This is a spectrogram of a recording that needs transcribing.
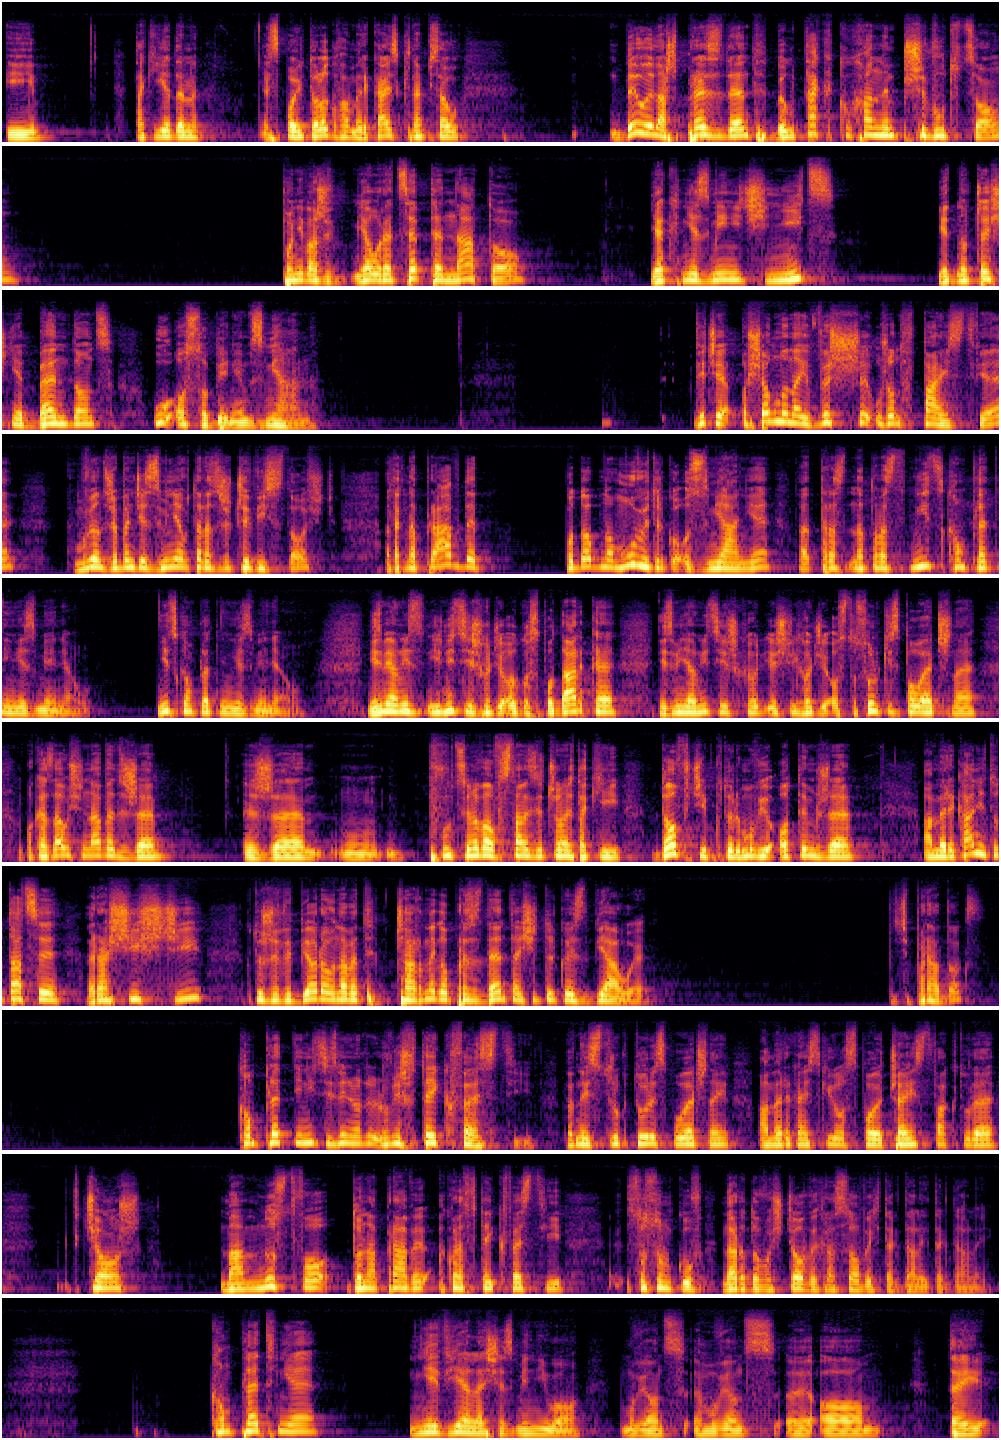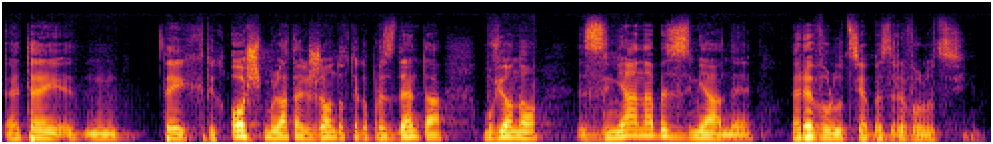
I taki jeden z politologów amerykańskich napisał, były nasz prezydent był tak kochanym przywódcą, ponieważ miał receptę na to, jak nie zmienić nic jednocześnie będąc uosobieniem zmian. Wiecie, osiągnął najwyższy urząd w państwie, mówiąc, że będzie zmieniał teraz rzeczywistość, a tak naprawdę podobno mówił tylko o zmianie, natomiast nic kompletnie nie zmieniał. Nic kompletnie nie zmieniał. Nie zmieniał nic, nic, jeśli chodzi o gospodarkę, nie zmieniał nic, jeśli chodzi, jeśli chodzi o stosunki społeczne. Okazało się nawet, że, że mm, funkcjonował w Stanach Zjednoczonych taki dowcip, który mówił o tym, że Amerykanie to tacy rasiści, którzy wybiorą nawet czarnego prezydenta, jeśli tylko jest biały. Widzicie paradoks? Kompletnie nic nie zmieniło również w tej kwestii, pewnej struktury społecznej amerykańskiego społeczeństwa, które wciąż ma mnóstwo do naprawy akurat w tej kwestii stosunków narodowościowych, rasowych itd. Tak itd. Tak Kompletnie niewiele się zmieniło, mówiąc, mówiąc e, o tej, tej, tej, tych ośmiu latach rządów tego prezydenta. Mówiono zmiana bez zmiany, rewolucja bez rewolucji.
